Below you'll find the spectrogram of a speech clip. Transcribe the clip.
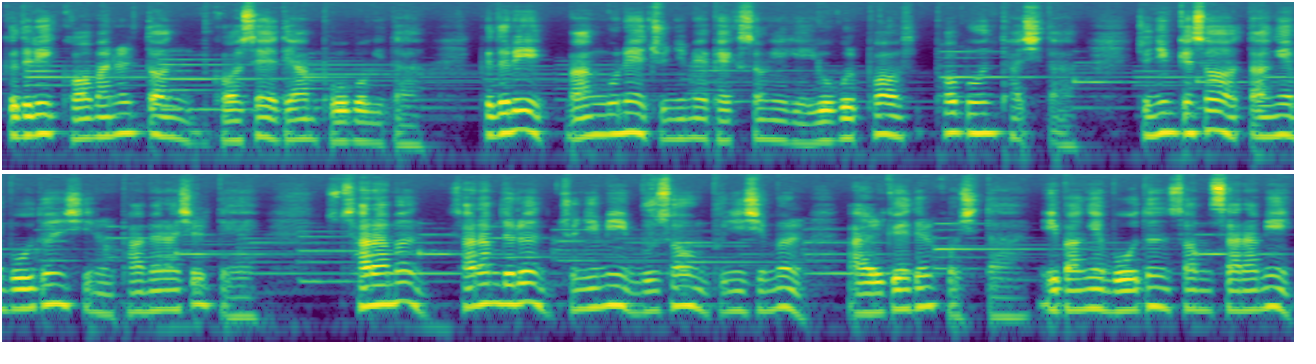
그들이 거만을 떤 것에 대한 보복이다. 그들이 만군의 주님의 백성에게 욕을 퍼, 퍼부은 탓이다. 주님께서 땅의 모든 신을 파멸하실 때 사람은 사람들은 주님이 무서운 분이심을 알게 될 것이다. 이방의 모든 섬 사람이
